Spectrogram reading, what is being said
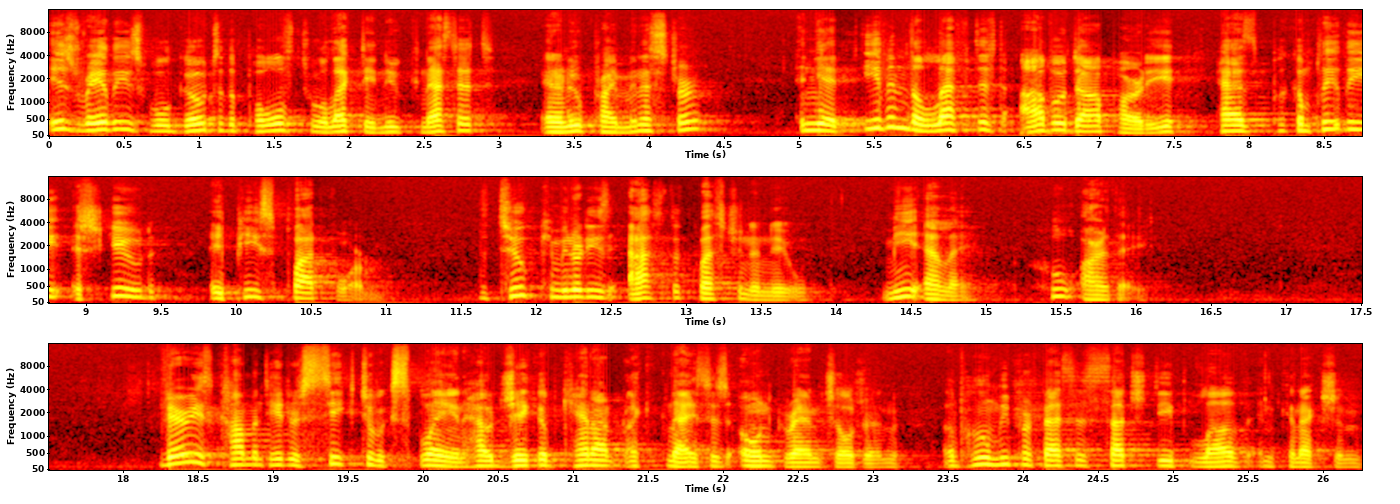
Israelis will go to the polls to elect a new Knesset and a new prime minister. And yet, even the leftist Avodah party has completely eschewed a peace platform. The two communities ask the question anew Mi ele, who are they? Various commentators seek to explain how Jacob cannot recognize his own grandchildren, of whom he professes such deep love and connection.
